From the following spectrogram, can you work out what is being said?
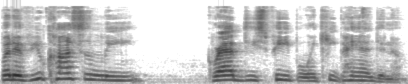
But if you constantly grab these people and keep handing them,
